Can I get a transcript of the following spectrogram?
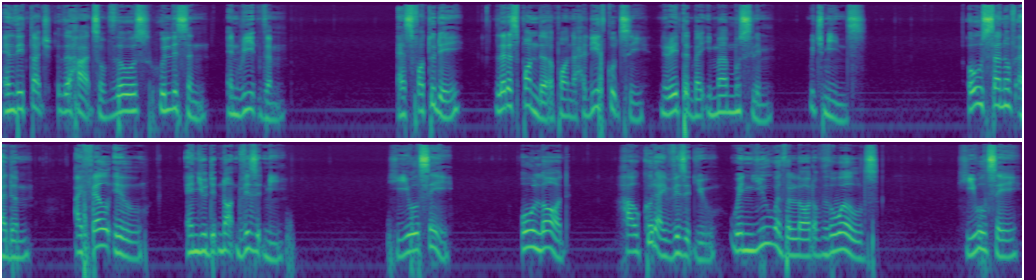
and they touch the hearts of those who listen and read them. As for today, let us ponder upon a Hadith Qudsi narrated by Imam Muslim, which means, O son of Adam, I fell ill and you did not visit me. He will say, O Lord, how could I visit you when you were the Lord of the worlds? He will say,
